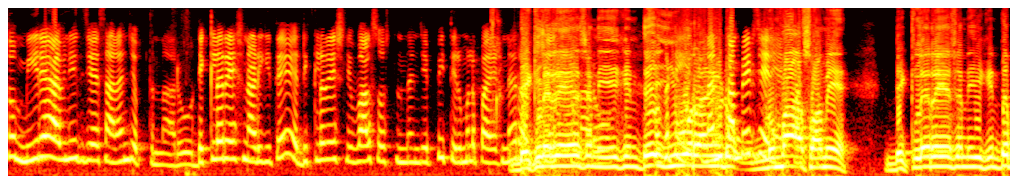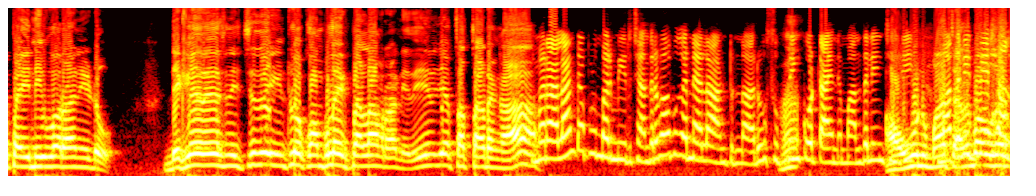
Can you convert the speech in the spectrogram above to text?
సో మీరే అవినీతి చేశానని చెప్తున్నారు. డిక్లరేషన్ అడిగితే డిక్లరేషన్ ఇవ్వాల్సి వస్తుందని చెప్పి తిరుమల పర్యటన డిక్లరేషన్ ఒకటి. స్వామి డిక్లరేషన్ ఈకింటే పైన ఇవ్వరానీడు డిక్లరేషన్ ఇచ్చేది ఇంట్లో కొంపలోకి పెళ్ళాం రానిది ఏం చేసి చచ్చాడంగా? మరి అలాంటప్పుడు మరి మీరు చంద్రబాబు గారిని ఎలా అంటున్నారు? సుప్రీంకోర్టు ఆయన మందలించి అవును మా మత చంద్రబాబు గారు-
